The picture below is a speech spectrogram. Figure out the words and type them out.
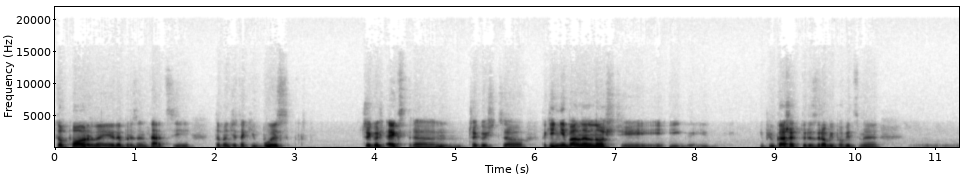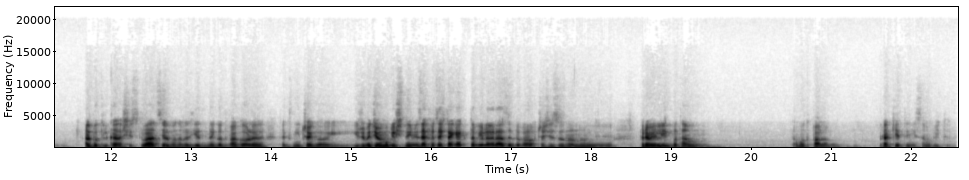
topornej reprezentacji to będzie taki błysk czegoś ekstra, czegoś co, takiej niebanalności i, i, i, piłkarza, który zrobi powiedzmy albo kilkanaście sytuacji, albo nawet jednego, dwa gole, tak z niczego i, i że będziemy mogli się tymi zachwycać, tak jak to wiele razy bywało w czasie sezonu Premier League, bo tam, tam odpalą rakiety niesamowite.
